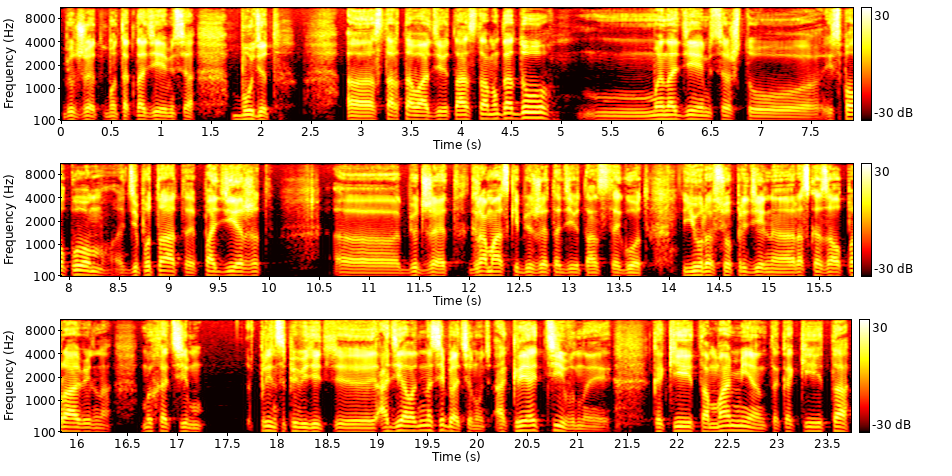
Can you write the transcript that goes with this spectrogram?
Бюджет, мы так надеемся, будет стартовать в 2019 году. Мы надеемся, что исполком депутаты поддержат э, бюджет, громадский бюджет на 2019 год. Юра все предельно рассказал правильно. Мы хотим в принципе, видеть, э, а дело не на себя тянуть, а креативные какие-то моменты, какие-то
